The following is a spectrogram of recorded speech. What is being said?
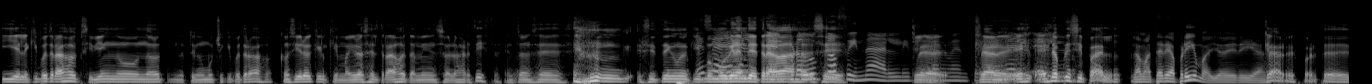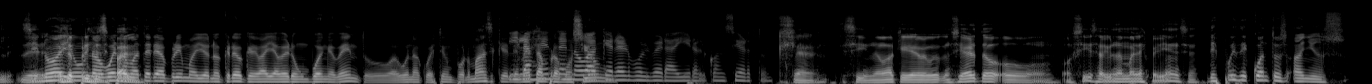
Y el equipo de trabajo, si bien no, no, no tengo mucho equipo de trabajo, considero que el que mayor hace el trabajo también son los artistas. Entonces, sí tengo un equipo Ese muy es grande el- de trabajo. El producto sí. final, Claro, literalmente. claro, el- es, es lo el- principal. La materia prima, yo diría. Claro, es parte del. Si de- no es hay una buena principal. materia prima, yo no creo que vaya a haber un buen evento o alguna cuestión. Por más que Y le la metan gente promoción. no va a querer volver a ir al concierto. Claro, si no va a querer algún concierto o, o sí, se una mala experiencia. Después de cuántos años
